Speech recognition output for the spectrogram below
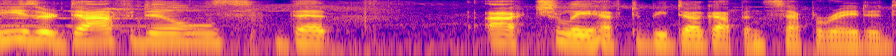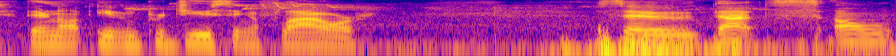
These are daffodils that actually have to be dug up and separated. They're not even producing a flower. So that's, I'll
